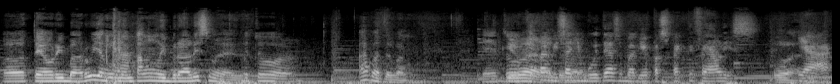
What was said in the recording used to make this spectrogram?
eh, teori baru yang menentang liberalisme. ya. betul Apa tuh, Bang? yaitu Gimana kita bisa nyebutnya sebagai perspektif realis Wah. ya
